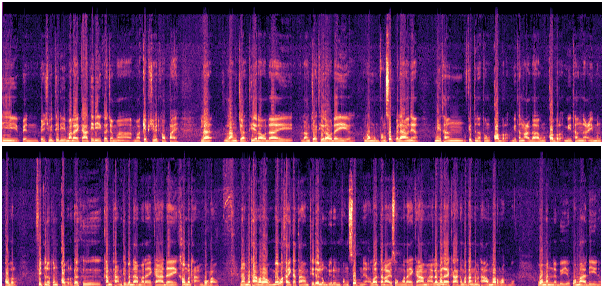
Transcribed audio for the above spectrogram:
ที่เป็นเป็นชีวิตที่ดีมาลายกาที่ดีก็จะมามาเก็บชีวิตเข้าไป และหลังจากที่เราได้หลังจากที่เราได้ลงหลุมฝังศพไปแล้วเนี่ยมีทั้งฟิตนะตุนกอบรมีทั้งอาดาบุนกอบรมีทั้งไหนมุนกอบรฟิตนะตุนกอบรก็คือคำถามที่บรรดามาลายกาได้เข้ามาถามพวกเรานะมาถามเราไม่ว่าใครก็ตามที่ได้ลงไปอยู่ในหลุมฝังศพเนี่ยอัลลอฮฺตาลาส่งมาลายกามา แล้วมาลายกาก็มาตั้งคำถามมารบบุก ว่ามันนบียุกว่ามาดีนุ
